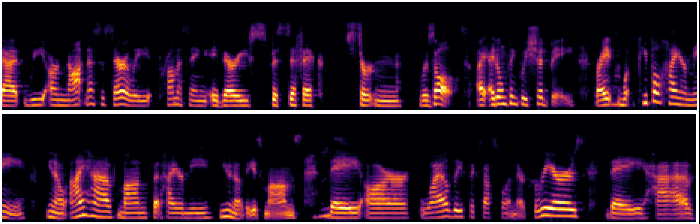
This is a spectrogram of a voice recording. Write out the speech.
that we are not necessarily promising a very specific, certain result. I, I, don't think we should be, right? Mm-hmm. What people hire me, you know, I have moms that hire me, you know, these moms, mm-hmm. they are wildly successful in their careers. They have,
